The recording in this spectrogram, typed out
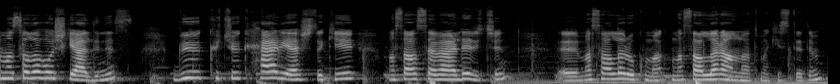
Masal'a hoş geldiniz. Büyük küçük her yaştaki masal severler için e, masallar okumak, masallar anlatmak istedim.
